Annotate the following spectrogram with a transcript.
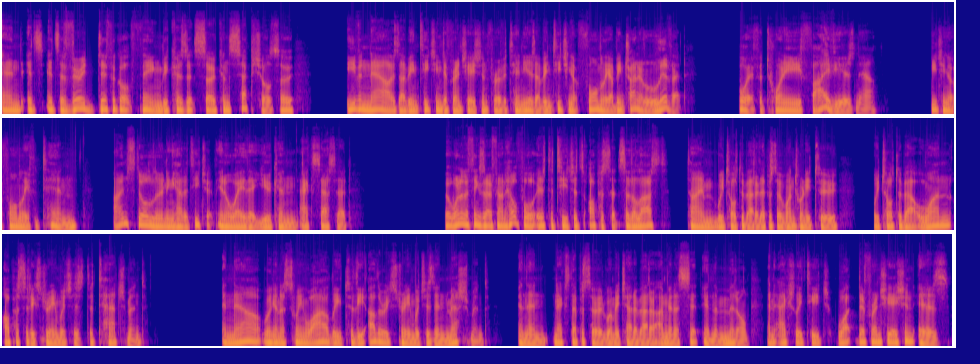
and it's it's a very difficult thing because it's so conceptual. So even now as i've been teaching differentiation for over 10 years i've been teaching it formally. I've been trying to live it. Boy for 25 years now teaching it formally for 10 i'm still learning how to teach it in a way that you can access it. But one of the things that i found helpful is to teach its opposite. So the last time we talked about it episode 122 we talked about one opposite extreme, which is detachment. And now we're going to swing wildly to the other extreme, which is enmeshment. And then next episode, when we chat about it, I'm going to sit in the middle and actually teach what differentiation is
